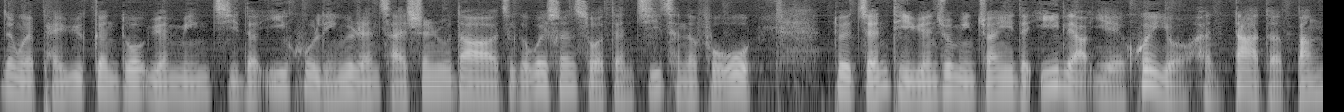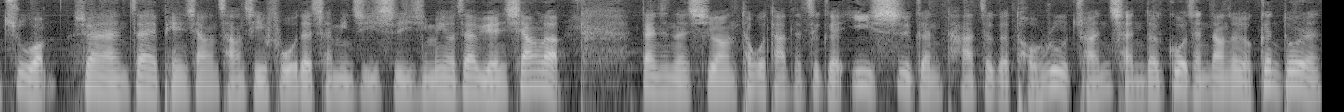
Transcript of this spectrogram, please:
认为培育更多原民级的医护领域人才，深入到这个卫生所等基层的服务，对整体原住民专业的医疗也会有很大的帮助哦。虽然在偏乡长期服务的陈明志医师已经没有在原乡了，但是呢，希望透过他的这个意识跟他这个投入传承的过程当中，有更多人。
